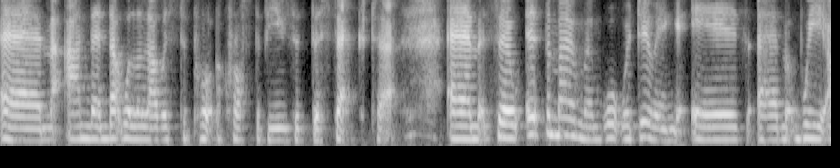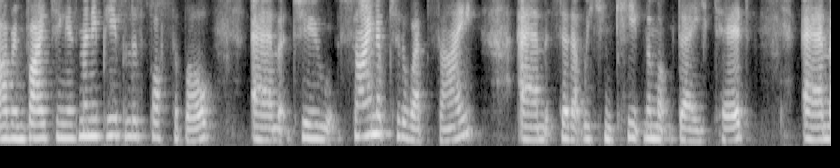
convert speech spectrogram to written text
um, and then that will allow us to put across the views of the sector. Um, so at the moment what we're doing is um, we are inviting as many people as possible um, to sign up to the website um, so that we can keep them updated. Um,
